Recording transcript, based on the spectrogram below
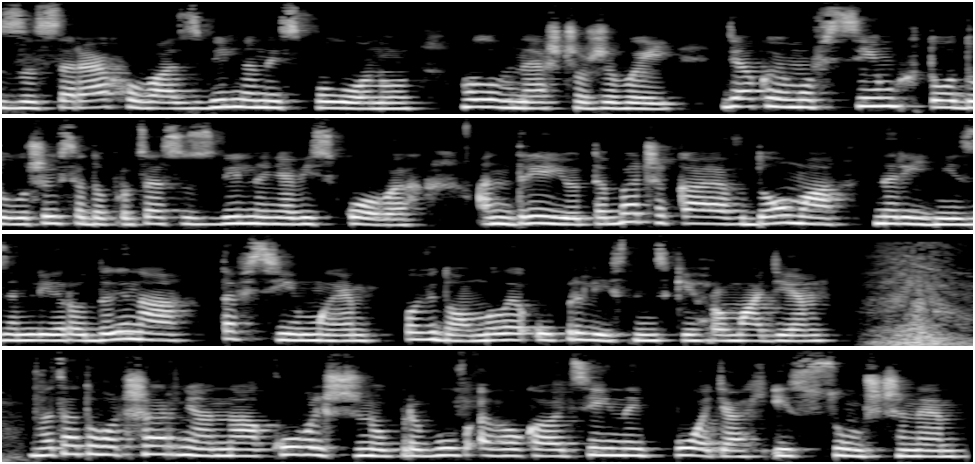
з Серехова звільнений з полону. Головне, що живий. Дякуємо всім, хто долучився до процесу звільнення військових. Андрію, тебе чекає вдома на рідній землі родина та всі ми. Повідомили у Прилісненській громаді. 20 червня на Ковальщину прибув евакуаційний потяг із Сумщини,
